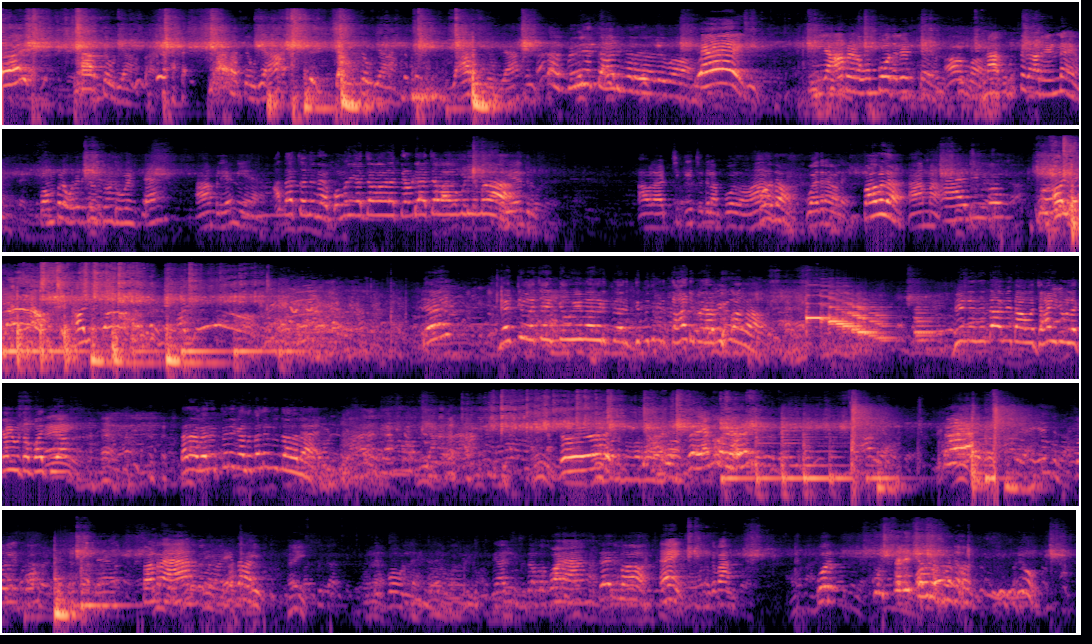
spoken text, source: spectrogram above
ஏய். யார் தேவடியா? யார் தேவடியா? யார் தேவடியா? யார் தேவடியா? நான் பெரிய தாடி கிடையாதுவா ஏய். நீ ஆம்பளை ஒன்பது ஆமா. நான் குத்துக்காரன் என்ன பொம்பளை ஒரு அடி சொல்லிட்டு விழுந்துட்டேன். ஆம்பளையா நீ? அதான் சொன்னேன் பொம்பளைங்க அச்சா வாங்கல தேவடியாச்சா வாங்க முடியுமா? ஏந்திரு. அவளை அடிச்சு கீச்சதெல்லாம் போதும். உதற அவளை பவுல. ஆமா. எட்டு வச்சா இங்க உயிவாங்க இருப்பாரு திப்பு திப்பு தாண்டி போய் அபிவாங்க வீட்டு தான் அவன் சாய்க்கு உள்ள கை விட்ட பாத்தியா? தானே வெறும் துணிக்கு அந்த தண்ணி வா. ஒரு குத்தடி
